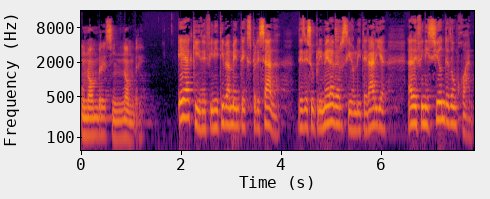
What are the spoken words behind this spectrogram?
un hombre sin nombre. He aquí definitivamente expresada, desde su primera versión literaria, la definición de don Juan,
